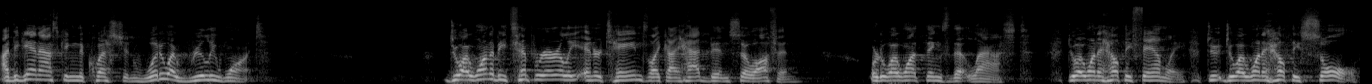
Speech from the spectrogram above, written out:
I began asking the question what do I really want? Do I want to be temporarily entertained like I had been so often? Or do I want things that last? Do I want a healthy family? Do, do I want a healthy soul?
